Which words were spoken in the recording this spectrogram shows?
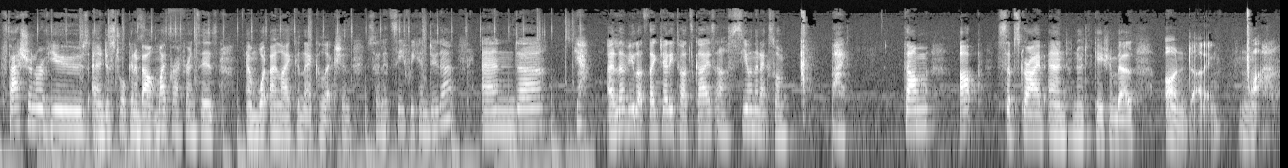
fashion reviews and just talking about my preferences and what I like in their collection. So let's see if we can do that. And uh, yeah. I love you lots like jelly tots, guys, and I'll see you in the next one. Bye. Thumb up, subscribe, and notification bell on, darling. Mwah.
